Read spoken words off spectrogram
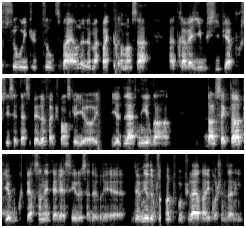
sur les cultures d'hiver. Le MAPAC commence à, à travailler aussi puis à pousser cet aspect-là. Fait que je pense qu'il y, a, de l'avenir dans, dans le secteur, puis il y a beaucoup de personnes intéressées. Là, ça devrait euh, devenir de plus en plus populaire dans les prochaines années.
